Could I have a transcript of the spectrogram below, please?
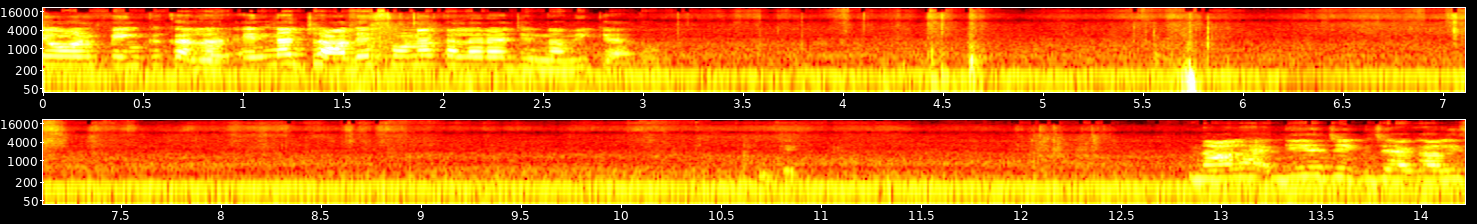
ਨਿਓਨ ਪਿੰਕ ਕਲਰ ਇੰਨਾ ਜ਼ਿਆਦਾ ਸੋਹਣਾ ਕਲਰ ਹੈ ਜਿੰਨਾ ਵੀ ਕਹਿ ਦੋ। ਨਾਲ ਹੈਗੀ ਹੈ ਜਿਗ ਜੈਗ ਵਾਲੀ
